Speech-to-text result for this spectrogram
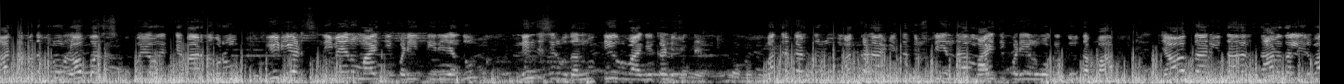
ಮಾಧ್ಯಮದವರು ಲೋಕಲ್ಸ್ ಉಪಯೋಗಕ್ಕೆ ಬಾರದವರು ಇಡಿಯಟ್ಸ್ ನೀವೇನು ಮಾಹಿತಿ ಪಡೆಯುತ್ತೀರಿ ಎಂದು ನಿಂದಿಸಿರುವುದನ್ನು ತೀವ್ರವಾಗಿ ಖಂಡಿಸುತ್ತೇವೆ ಪತ್ರಕರ್ತರು ಮಕ್ಕಳ ಹಿತದೃಷ್ಟಿಯಿಂದ ಮಾಹಿತಿ ಪಡೆಯಲು ಹೋಗಿದ್ದು ತಪ್ಪ. ಜವಾಬ್ದಾರಿಯುತ ಸ್ಥಾನದಲ್ಲಿರುವ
